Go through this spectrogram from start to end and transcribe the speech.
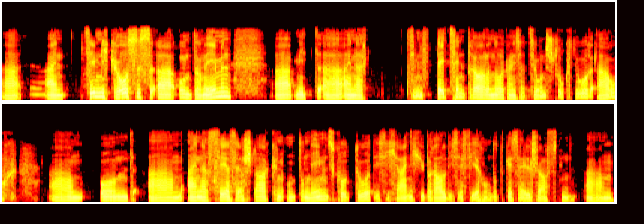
äh, ein ziemlich großes äh, Unternehmen äh, mit äh, einer ziemlich dezentralen Organisationsstruktur auch. Ähm, und ähm, einer sehr, sehr starken Unternehmenskultur, die sich eigentlich überall diese 400 Gesellschaften ähm,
